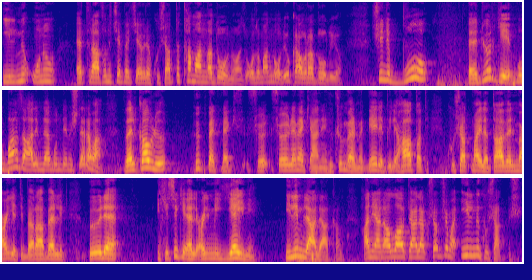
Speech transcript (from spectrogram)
ilmi onu etrafını çepeçevre kuşattı. Tam anladı onu. O zaman ne oluyor? Kavradı oluyor. Şimdi bu e, diyor ki bu bazı alimler bunu demişler ama vel kavlu hükmetmek, sö söylemek yani hüküm vermek neyle bile hatati kuşatmayla davel maiyeti beraberlik öyle ikisi ki el ilmiyeyni ilimle alakalı. Hani yani Allahu Teala kuşatmış ama ilmi kuşatmış.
